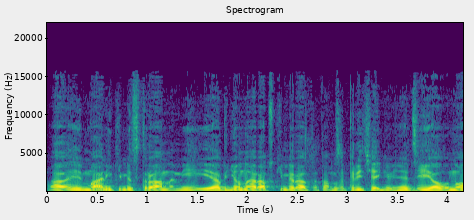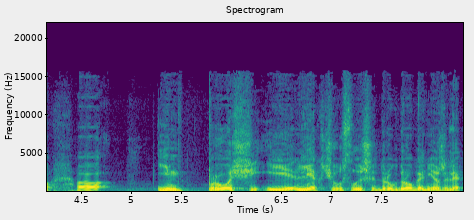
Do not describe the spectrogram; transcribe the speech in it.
а, и маленькими странами, и Объединенные Арабские Эмираты там за перетягивание одеяла, но э, им проще и легче услышать друг друга, нежели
